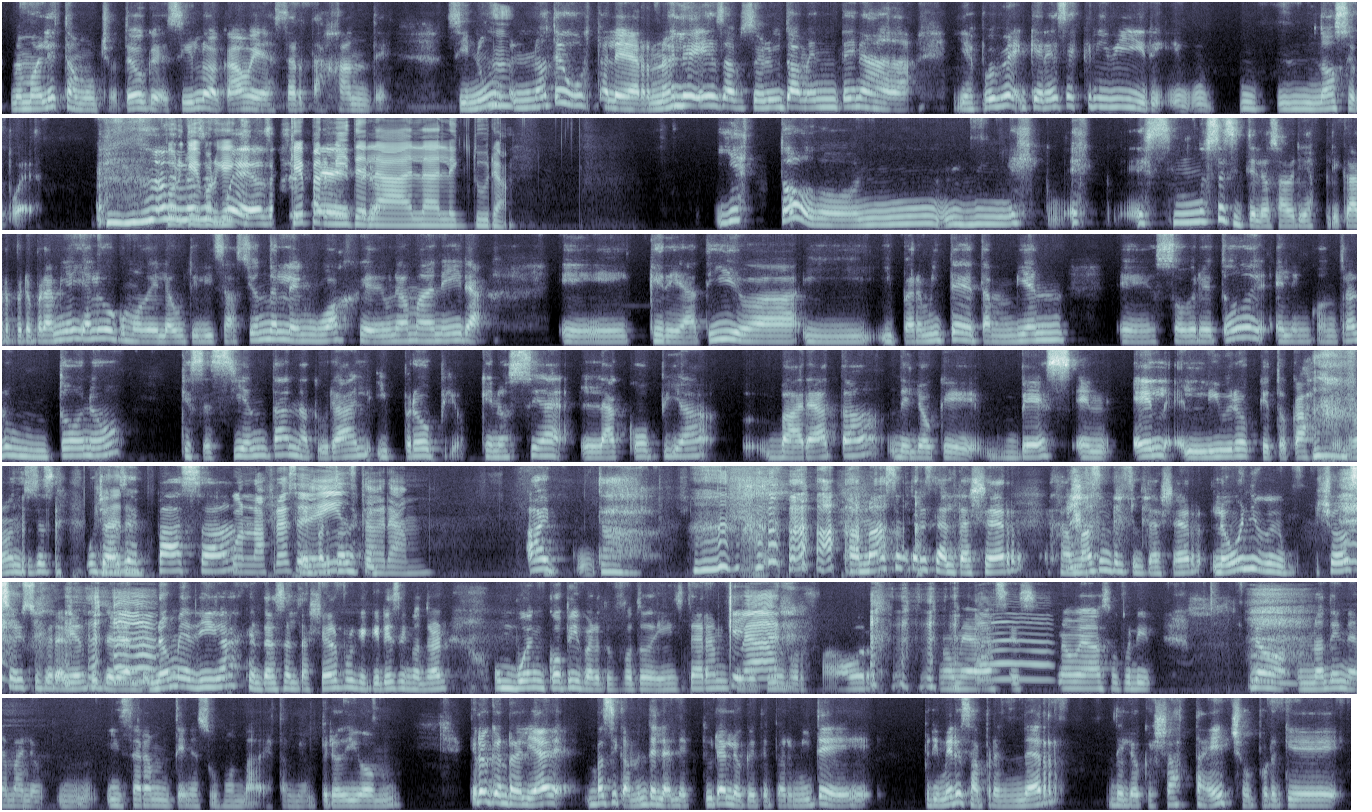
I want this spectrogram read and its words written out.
Me molesta mucho, tengo que decirlo acá, voy a ser tajante. Si no, no te gusta leer, no lees absolutamente nada y después querés escribir, y- no se puede. ¿Por No qué? se Porque puede, o sea, ¿qué puede, permite la, la lectura? y es todo. Mm, es- es- es- no sé si te lo sabría explicar, pero para mí hay algo como de la utilización del lenguaje de una manera eh, creativa y, y permite también, eh, sobre todo, el encontrar un tono que se sienta natural y propio, que no sea la copia barata de lo que ves en el libro que tocaste, ¿no? Entonces, muchas Claro. veces pasa... Con la frase de de personas que- Instagram. Ay, ah. jamás entres al taller, jamás entres al taller. Lo único que yo soy súper abierta y tolerante. No me digas que entras al taller porque querés encontrar un buen copy para tu foto de Instagram. Te lo Claro. pido, por favor. No me hagas eso, no me hagas sufrir. No, no tiene nada malo. Instagram tiene sus bondades también, pero digo, creo que en realidad, básicamente la lectura lo que te permite primero es aprender de lo que ya está hecho, porque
